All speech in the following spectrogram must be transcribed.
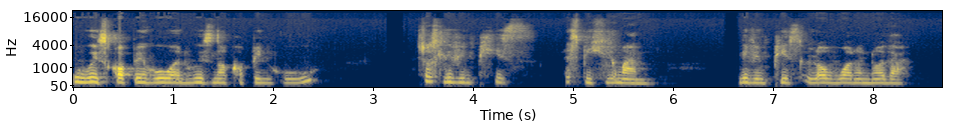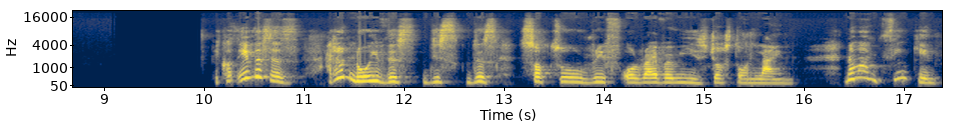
who is copying who and who is not copying who? Just live in peace. Let's be human. Live in peace. Love one another. Because if this is, I don't know if this this this subtle riff or rivalry is just online. Now I'm thinking,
